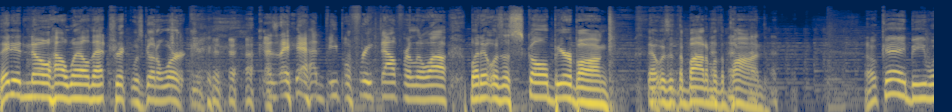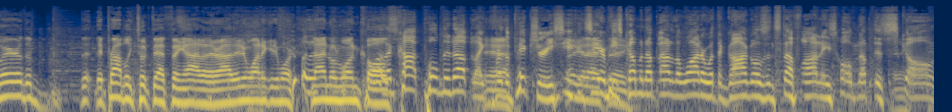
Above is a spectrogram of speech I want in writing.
they didn't know how well that trick was going to work because they had people freaked out for a little while, but it was a skull beer bong that was at the bottom of the pond. Okay, beware the. the- They probably took that thing out of there. Huh? They didn't want to get any more 911 calls. Well, the cop pulled it up like Yeah. for the picture. He's, you Look can see him. He's coming up out of the water with the goggles and stuff on. And he's holding up this skull.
